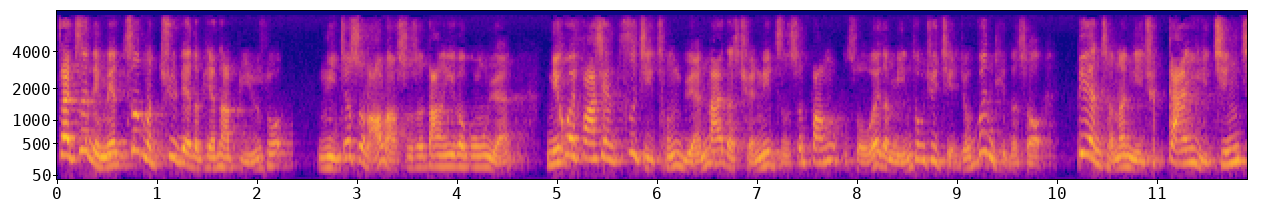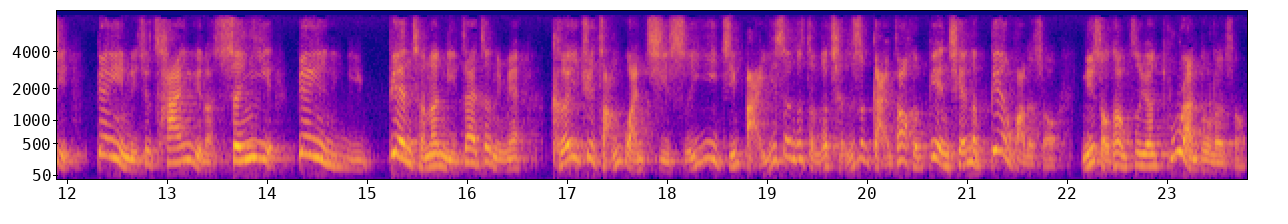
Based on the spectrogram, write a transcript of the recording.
在这里面这么剧烈的偏差，比如说你就是老老实实当一个公务员，你会发现自己从原来的权利只是帮所谓的民众去解决问题的时候。变成了你去干预经济，变异你去参与了生意，变异你变成了你在这里面可以去掌管几十亿、几百亿，甚至整个城市改造和变迁的变化的时候，你手上资源突然多的时候，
